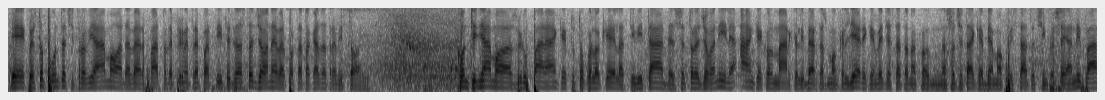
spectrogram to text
e a questo punto ci troviamo ad aver fatto le prime tre partite della stagione e aver portato a casa tre vittorie. Continuiamo a sviluppare anche tutto quello che è l'attività del settore giovanile, anche col marchio Libertas Moncaglieri che invece è stata una, una società che abbiamo acquistato 5-6 anni fa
